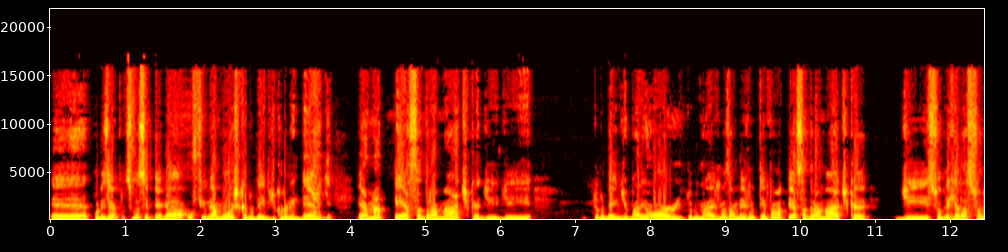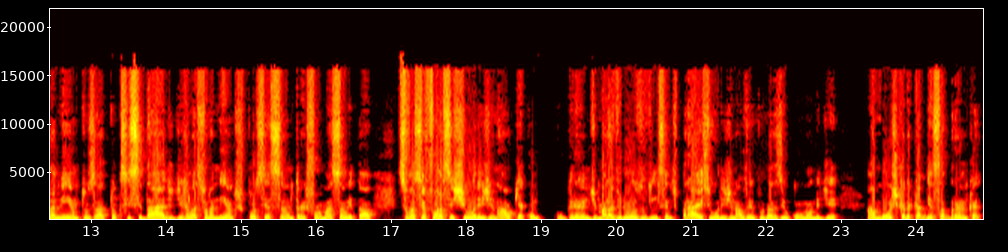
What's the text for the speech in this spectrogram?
É, por exemplo, se você pegar o filme A Mosca, do David Cronenberg, é uma peça dramática de, de tudo bem, de body horror e tudo mais, mas ao mesmo tempo é uma peça dramática de sobre relacionamentos, a toxicidade de relacionamentos, possessão, transformação e tal. Se você for assistir o original, que é com o grande, maravilhoso Vincent Price, o original veio para o Brasil com o nome de A Mosca da Cabeça Branca,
